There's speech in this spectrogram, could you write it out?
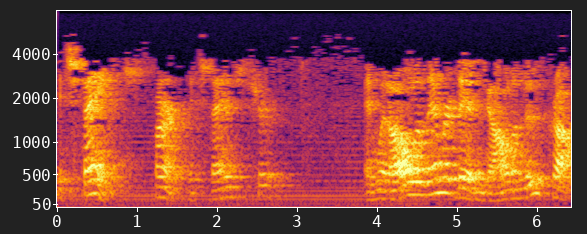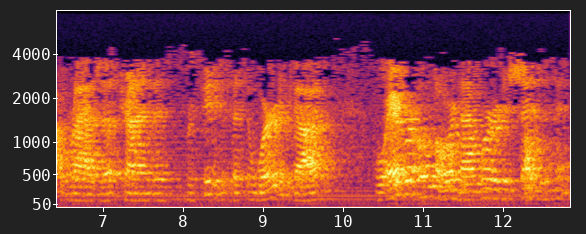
It stands firm. It stands sure. And when all of them are dead and gone, a new crop will rise up trying to refute it. But the Word of God, forever, O Lord, thy Word is settled in heaven.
